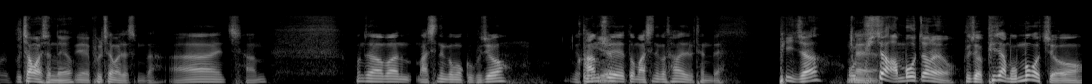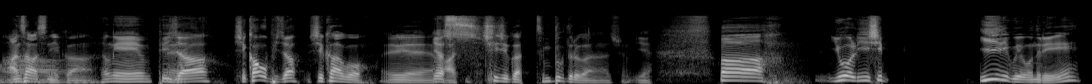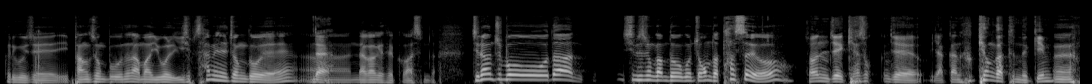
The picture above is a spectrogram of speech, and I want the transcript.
오늘 불참하셨네요 예, 불차 맞았습니다. 아, 참. 혼자만 맛있는 거 먹고, 그죠? 다음 그러게요. 주에 또 맛있는 거 사와야 될 텐데. 피자? 오늘 네. 피자 안 먹었잖아요 그죠? 피자 못 먹었죠. 안 아, 사왔으니까. 형님 피자 시카고 피자 시카고, 예. 아, Yes. 치즈가 듬뿍 들어간 아주, 예. 아, 6월 22일이고요, 오늘이. 그리고 이제 이 방송부는 아마 6월 23일 정도에 아, 네. 나가게 될 것 같습니다. 지난주보다 심세준 감독은 조금 더 탔어요. 전 이제 계속 이제 약간 흑형 같은 느낌 예.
